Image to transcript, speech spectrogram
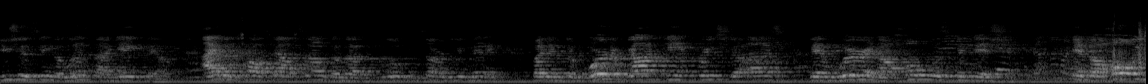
You should have seen the list I gave them. I even crossed out some because I was a little concerned too many. But if the Word of God can't preach to us, then we're in a hopeless condition. If the Holy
